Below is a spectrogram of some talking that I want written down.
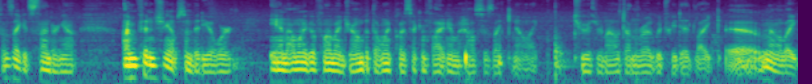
Sounds like it's thundering out. I'm finishing up some video work and I want to go fly my drone, but the only place I can fly it near my house is like, you know, like two or three miles down the road, which we did like, uh, no, like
